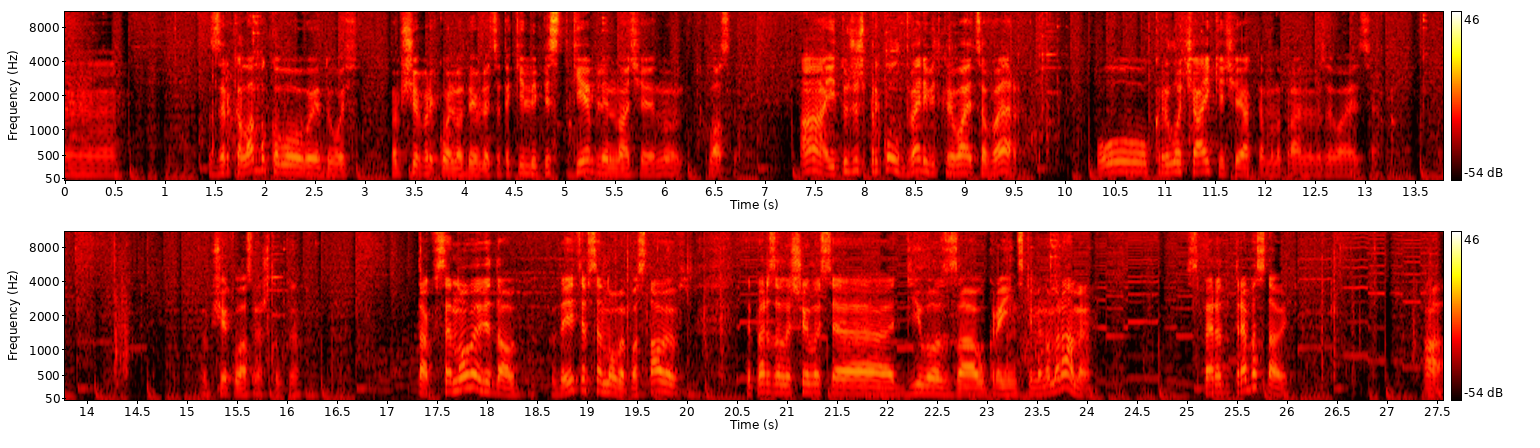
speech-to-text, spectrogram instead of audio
Е, зеркала бокового виду ось. Вообще прикольно дивляться. Такі ліпістки, блін, наче, ну, класно. А, і тут же ж прикол, двері відкриваються вверх. О, крило чайки, чи як там воно правильно називається. Вообще класна штука. Так, все нове віддав. Здається, все нове поставив. Тепер залишилося діло за українськими номерами. Спереду треба ставити? А,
